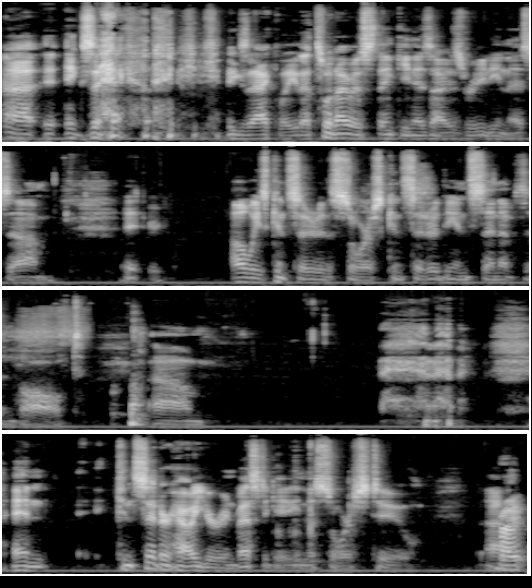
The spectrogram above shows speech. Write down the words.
Uh, exactly, exactly. That's what I was thinking as I was reading this. Um, it, always consider the source, consider the incentives involved, um, and consider how you're investigating the source too. Uh, Right.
